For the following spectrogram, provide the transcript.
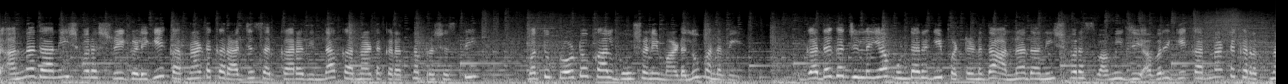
ಅನ್ನದಾನೀಶ್ವರ ಶ್ರೀಗಳಿಗೆ ಕರ್ನಾಟಕ ರಾಜ್ಯ ಸರ್ಕಾರದಿಂದ ಕರ್ನಾಟಕ ರತ್ನ ಪ್ರಶಸ್ತಿ ಮತ್ತು ಪ್ರೋಟೋಕಾಲ್ ಘೋಷಣೆ ಮಾಡಲು ಮನವಿ. ಗದಗ ಜಿಲ್ಲೆಯ ಮುಂಡರಗಿ ಪಟ್ಟಣದ ಅನ್ನದಾನೀಶ್ವರ ಸ್ವಾಮೀಜಿ ಅವರಿಗೆ ಕರ್ನಾಟಕ ರತ್ನ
